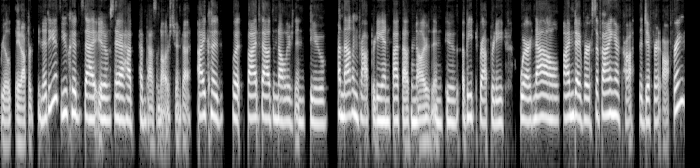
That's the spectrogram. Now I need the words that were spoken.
real estate opportunities. You could say, you know, say I have $10,000 to invest. I could put $5,000 into a mountain property and $5,000 into a beach property where now I'm diversifying across the different offerings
